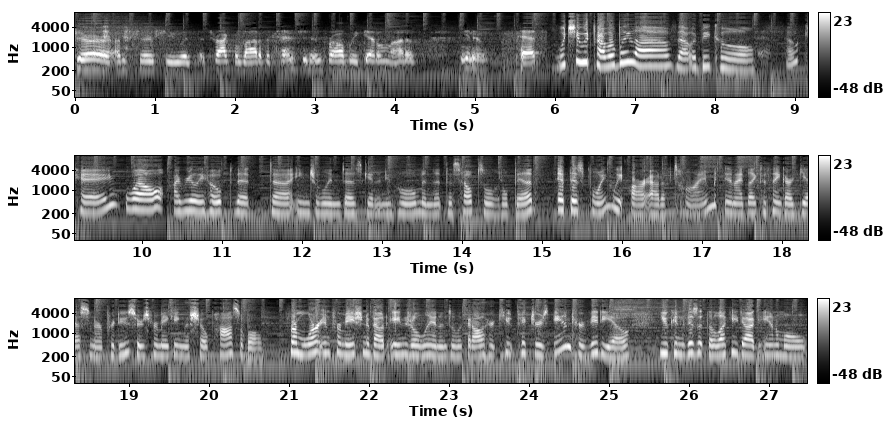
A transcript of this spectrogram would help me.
Sure, I'm sure she would attract a lot of attention and probably get a lot of, you know, pets. Which she would probably love. That would be cool. Okay. Well, I really hope that uh, Angel Lynn does get a new home and that this helps a little bit. At this point, we are out of time, and I'd like to thank our guests and our producers for making the show possible. For more information about Angel Lynn and to look at all her cute pictures and her video, you can visit the Lucky Dog Animal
